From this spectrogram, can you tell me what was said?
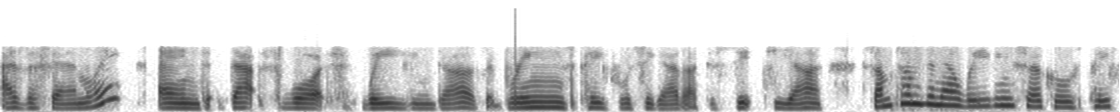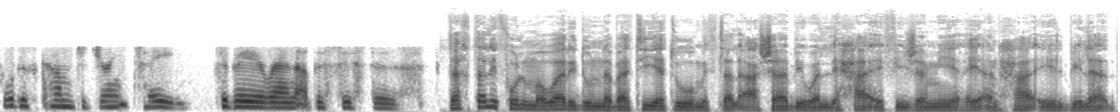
as a family. And that's what weaving does. It brings people together to sit to yarn. Sometimes in our weaving circles, people just come to drink tea, to be around other sisters. تختلف الموارد النباتية مثل الأعشاب واللحاء في جميع أنحاء البلاد.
